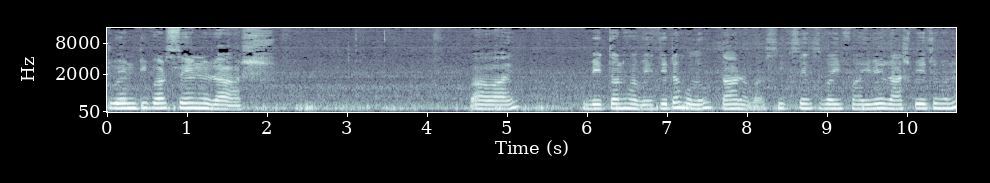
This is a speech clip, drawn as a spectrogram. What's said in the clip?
টোয়েন্টি পার্সেন্ট হ্রাস। পাওয়ায় বেতন হবে, যেটা হলো তার আবার সিক্স এক্স বাই ফাইভের হ্রাস পেয়েছে মানে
